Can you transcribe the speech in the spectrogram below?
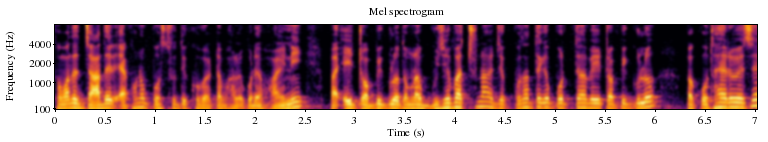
তোমাদের যাদের এখনও প্রস্তুতি খুব একটা ভালো করে হয়নি বা এই টপিকগুলো তোমরা বুঝে পাচ্ছ না যে কোথা থেকে পড়তে হবে এই টপিকগুলো বা কোথায় রয়েছে,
